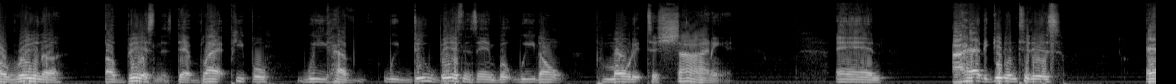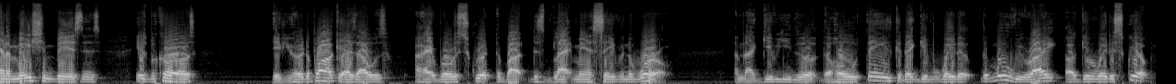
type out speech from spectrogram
arena of business that black people we have we do business in but we don't promote it to shine in. And I had to get into this animation business is because if you heard the podcast I was I wrote a script about this black man saving the world. I'm not giving you the, the whole thing because they give away the, the movie, right? Or give away the script.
